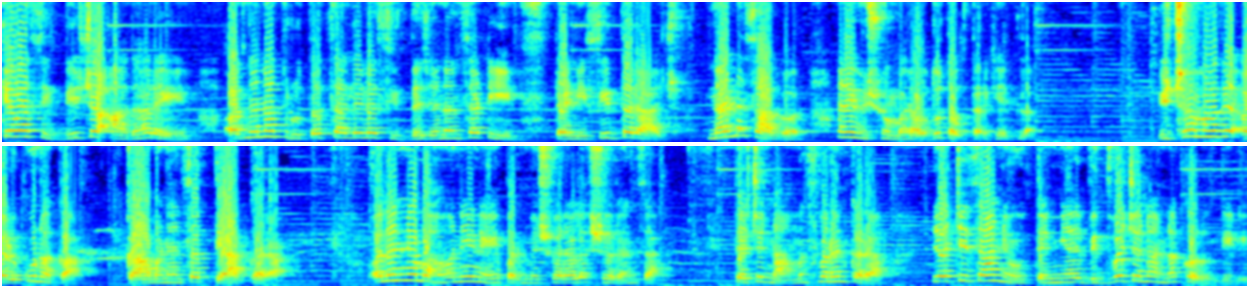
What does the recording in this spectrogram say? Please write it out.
केवळ सिद्धीच्या आधारे अज्ञानात रुतत चाललेल्या सिद्धजनांसाठी त्यांनी सिद्धराज ज्ञानसागर आणि विश्वंभर अवतार घेतला. इच्छामध्ये अडकू नका. कामण्यांचा त्याग करा. अनन्य भावनेने परमेश्वराला शरण जा. त्याचे नामस्मरण करा. याची जाणीव त्यांनी विद्वजनांना करून दिली.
